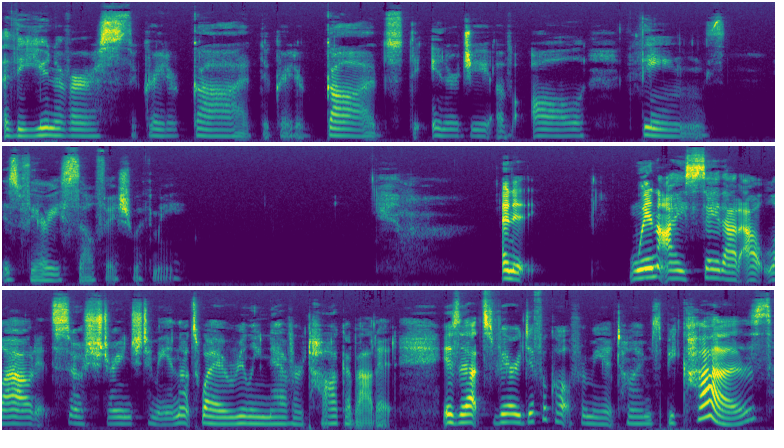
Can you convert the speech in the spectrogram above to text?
the universe, the greater God, the greater gods, the energy of all things is very selfish with me. And it when I say that out loud, it's so strange to me, and that's why I really never talk about it. Is that's very difficult for me at times because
